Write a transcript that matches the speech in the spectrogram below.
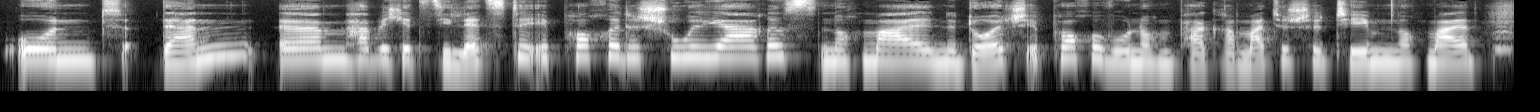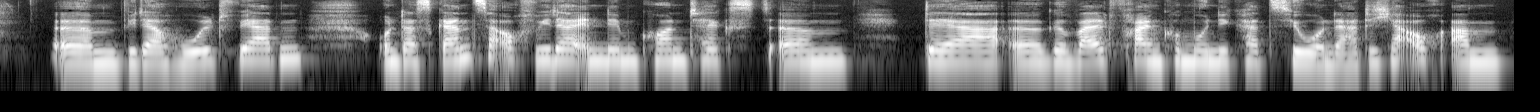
Und dann ähm, habe ich jetzt die letzte Epoche des Schuljahres, nochmal eine Deutsch-Epoche, wo noch ein paar grammatische Themen nochmal ähm, wiederholt werden. Und das Ganze auch wieder in dem Kontext ähm, der äh, gewaltfreien Kommunikation. Da hatte ich ja auch am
